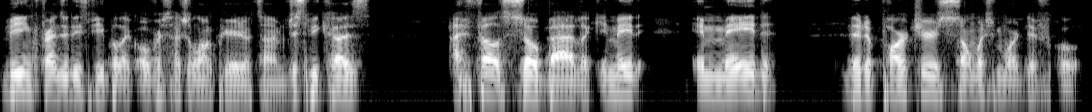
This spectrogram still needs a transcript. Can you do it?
being friends with these people like over such a long period of time just because i felt so bad. Like it made it made the departures so much more difficult.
